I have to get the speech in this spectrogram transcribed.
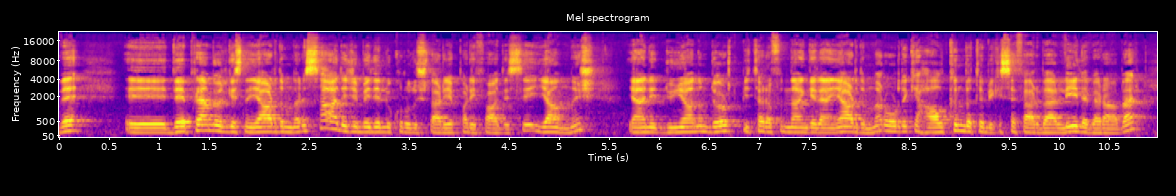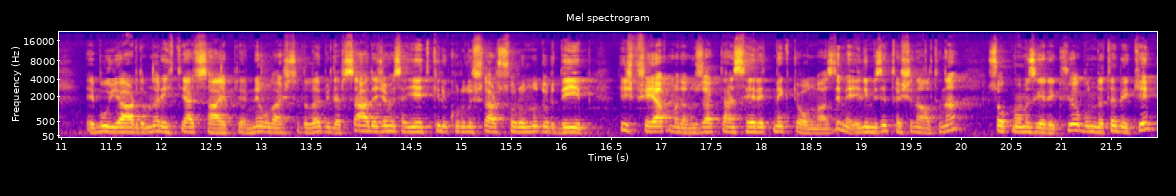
Ve e, deprem bölgesine yardımları sadece belirli kuruluşlar yapar ifadesi yanlış. Yani dünyanın dört bir tarafından gelen yardımlar oradaki halkın da tabii ki seferberliğiyle beraber e, bu yardımlar ihtiyaç sahiplerine ulaştırılabilir. Sadece mesela yetkili kuruluşlar sorumludur deyip hiçbir şey yapmadan uzaktan seyretmek de olmaz değil mi? Elimizi taşın altına sokmamız gerekiyor. Bunda tabii ki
